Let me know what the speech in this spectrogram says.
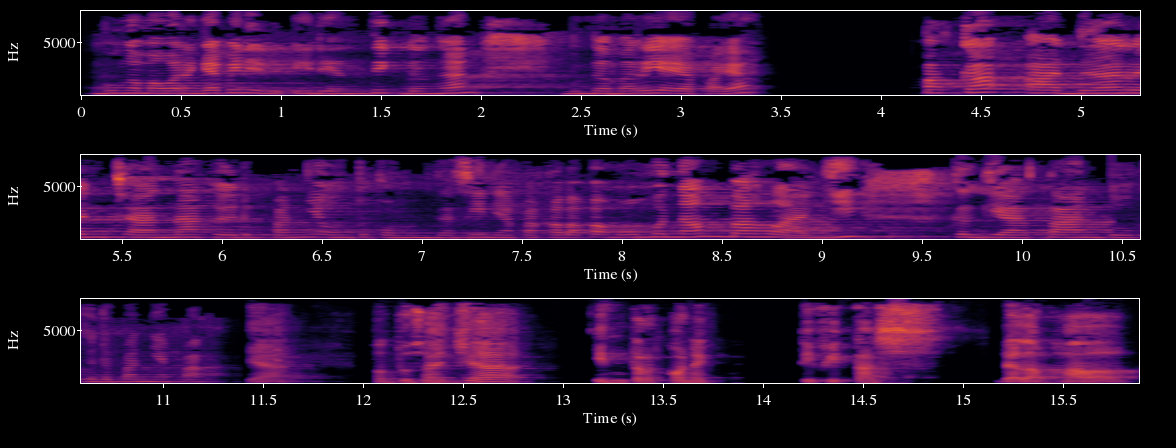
Bunga mawar gaib ini identik dengan Bunda Maria ya Pak ya? Apakah ada rencana ke depannya untuk komunitas ini? Apakah Bapak mau menambah lagi kegiatan tuh ke depannya Pak? Ya, tentu saja interkonektivitas dalam hal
